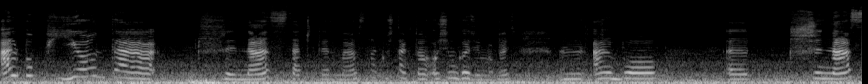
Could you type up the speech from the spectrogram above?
albo 5, 13, 14, jakoś tak, to 8 godzin ma być, Mm, albo e, 13,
